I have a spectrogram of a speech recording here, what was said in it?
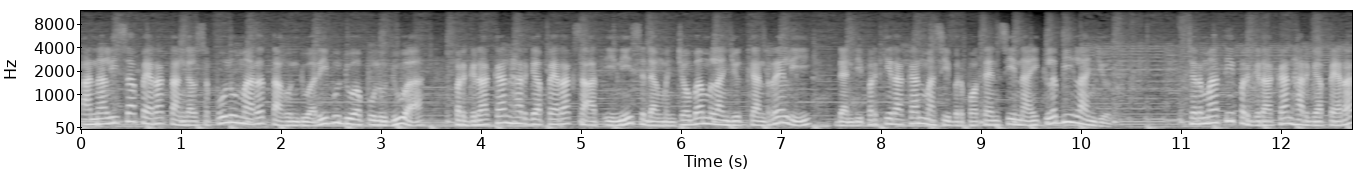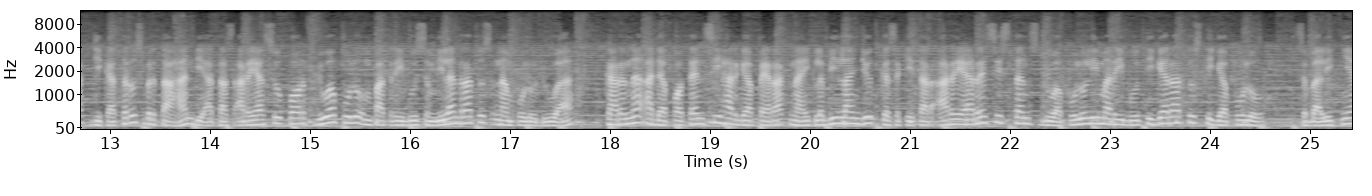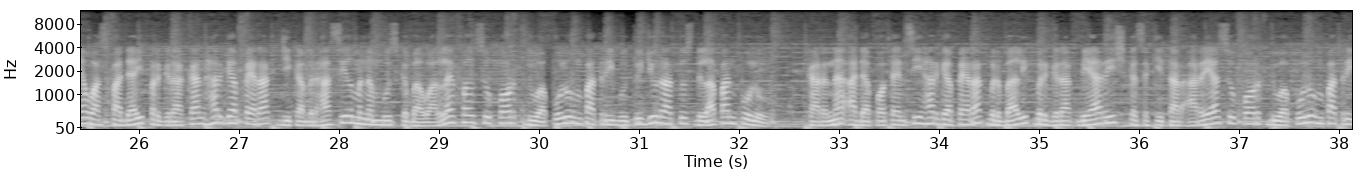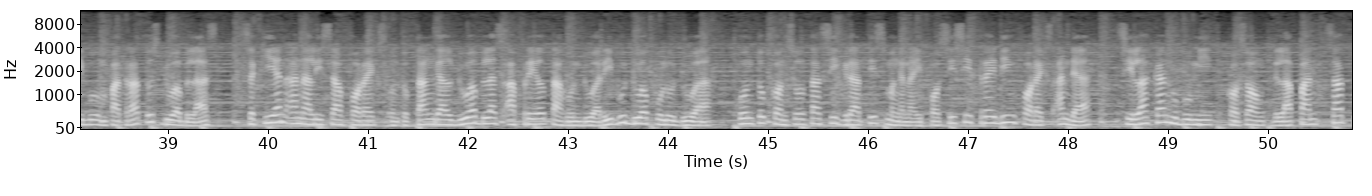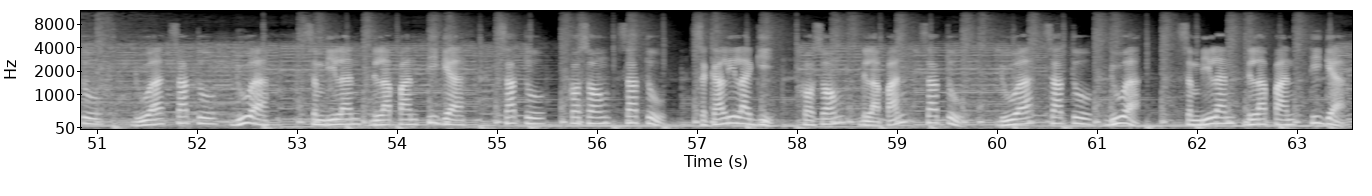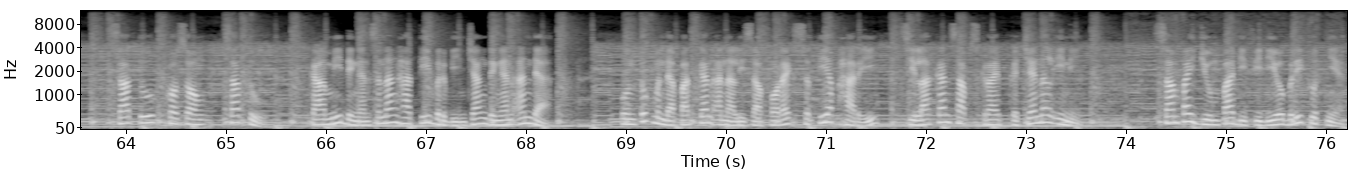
Analisa perak tanggal 10 Maret tahun 2022, pergerakan harga perak saat ini sedang mencoba melanjutkan rally, dan diperkirakan masih berpotensi naik lebih lanjut. Cermati pergerakan harga perak jika terus bertahan di atas area support 24.962, karena ada potensi harga perak naik lebih lanjut ke sekitar area resistance 25.330. Sebaliknya waspadai pergerakan harga perak jika berhasil menembus ke bawah level support 24.780. Karena ada potensi harga perak berbalik bergerak bearish ke sekitar area support 24.412. Sekian analisa forex untuk tanggal 12 April tahun 2022. Untuk konsultasi gratis mengenai posisi trading forex Anda, silakan hubungi 081212983101. Sekali lagi, 081212983101. Kami dengan senang hati berbincang dengan Anda. Untuk mendapatkan analisa forex setiap hari, silakan subscribe ke channel ini. Sampai jumpa di video berikutnya.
